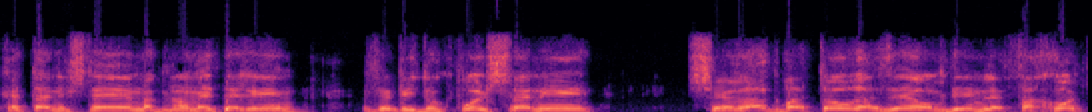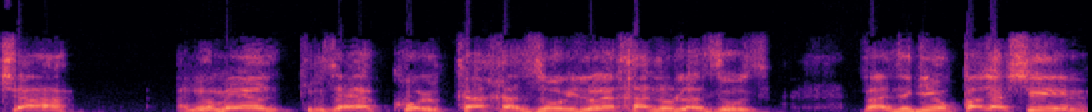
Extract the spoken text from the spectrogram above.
קטן, עם שני מגנומטרים ובידוק פולשני, שרק בתור הזה עומדים לפחות שעה. אני אומר, כאילו זה היה כל כך הזוי, לא יכלנו לזוז. ואז הגיעו פרשים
